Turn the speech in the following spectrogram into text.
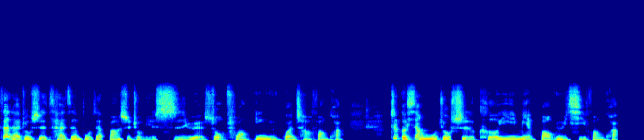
再来就是财政部在八十九年十月首创英语观察放款这个项目，就是可以免报预期放款。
